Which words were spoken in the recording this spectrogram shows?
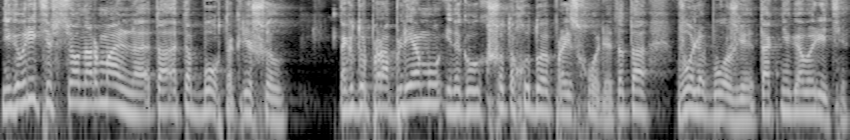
Не говорите, все нормально, это, это Бог так решил. На какую-то проблему и на что-то худое происходит. Это воля Божья. Так не говорите.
